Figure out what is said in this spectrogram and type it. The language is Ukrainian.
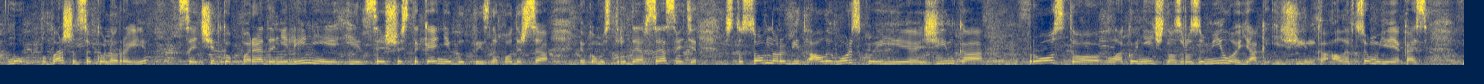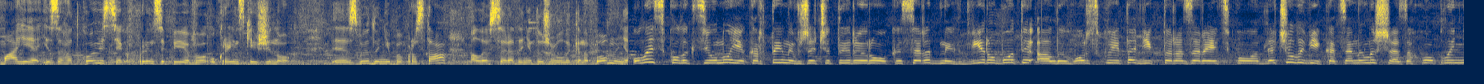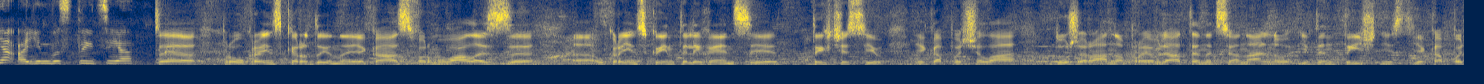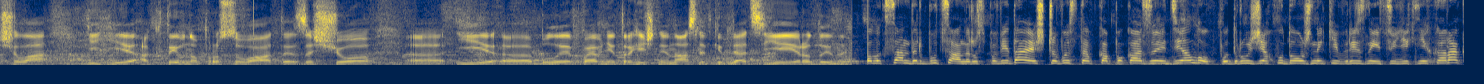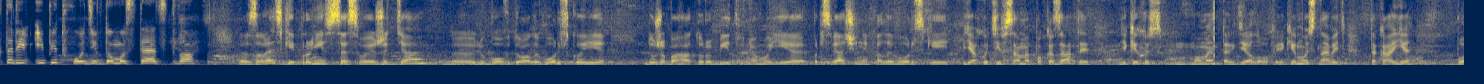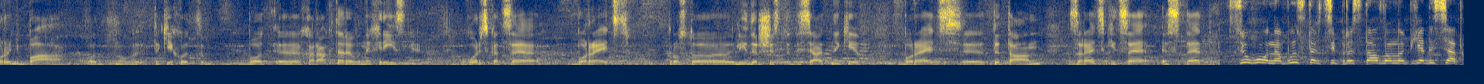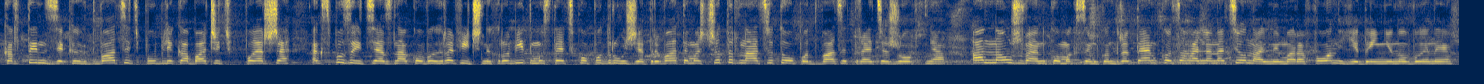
ну, по-перше, це кольори, це чітко передані лінії, і це щось таке, ніби ти знаходишся в якомусь 3D всесвіті. Стосовно робіт Алли Горської, жінка просто лаконічно зрозуміло, як і жінка, але в цьому є якась магія і загадковість, як в принципі в українських жінок. Е, З виду ніби проста, але всередині дуже велике наповнення. Олесь колекціонує картини вже чотири роки. Серед них дві роботи Алли Горської та Віктора Зарецького. Для чоловіка це не лише захоплення, а й інвестиція. Це про українська родина, яка сформувалась з е, української інтелігенції тих часів, яка почала дуже рано проявляти національну ідентичність, яка почала її активно просувати, за що е, і е, були певні трагічні наслідки для цієї родини. Олександр Буцан розповідає, що виставка показує діалог подружжя художників, різницю їхніх характерів і підходів до мистецтва. Зарецький проніс все своє життя, е, любов до Алегорської. Дуже багато робіт в нього є присвячених Алегорській. Я хотів саме показати в якихось моментах діалог, в якимось навіть така є боротьба. От, ну, таких от, бо е, характери в них різні. Горська це борець, просто лідер шестидесятників, борець, е, титан. Зарецький це естет, Всього на виставці представлено 50 картин, з яких 20 публіка бачить вперше. Експозиція знакових графічних робіт мистецького подружжя триватиме з 14 по 23 жовтня. Анна Ужвенко, Максим Кондратенко, загальнонаціональний марафон. Єдині новини.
